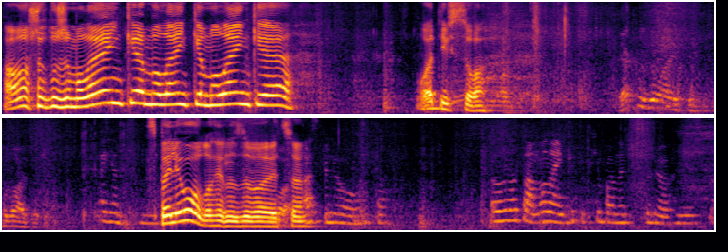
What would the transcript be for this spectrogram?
А воно щось дуже маленьке, маленьке, маленьке. От і все. Як називається? А називаються. а спільового, так. Але воно там маленьке, тут хіба на чотирьох місто.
